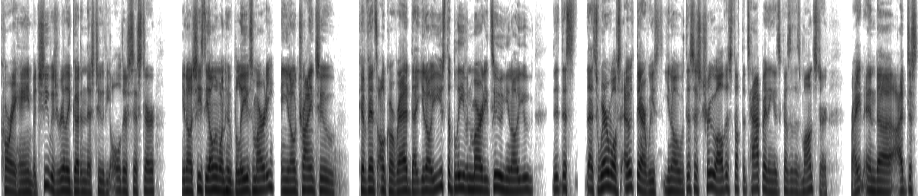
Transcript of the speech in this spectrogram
Corey Haim, but she was really good in this too. The older sister, you know, she's the only one who believes Marty, and you know, trying to convince Uncle Red that you know you used to believe in Marty too. You know, you this that's werewolves out there. We, you know, this is true. All this stuff that's happening is because of this monster, right? And uh I just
